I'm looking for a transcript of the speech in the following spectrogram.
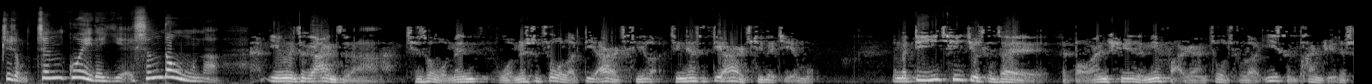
这种珍贵的野生动物呢？因为这个案子啊，其实我们我们是做了第二期了，今天是第二期的节目。那么第一期就是在宝安区人民法院做出了一审判决的时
